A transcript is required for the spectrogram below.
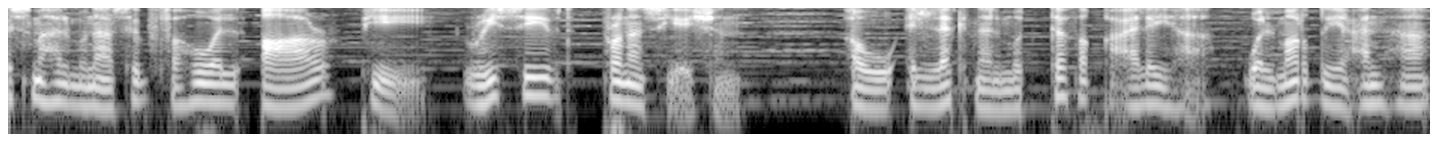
اسمها المناسب فهو ال RP Received Pronunciation أو اللكنة المتفق عليها والمرضي عنها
